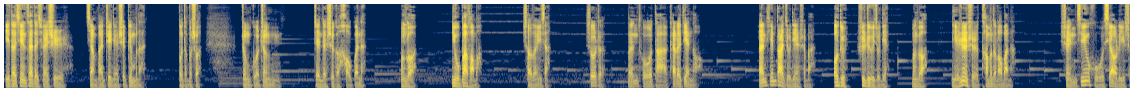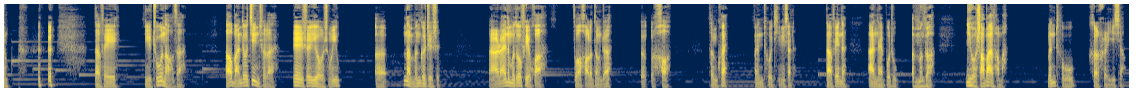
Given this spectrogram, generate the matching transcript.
以他现在的权势，想办这件事并不难。不得不说，中国正真的是个好官呢。蒙哥，你有办法吗？稍等一下。说着，门徒打开了电脑。蓝天大酒店是吧？哦，对，是这个酒店。蒙哥，你认识他们的老板呢？沈金虎笑了一声：“呵 呵大飞，你猪脑子！老板都进去了，认识又有什么用？呃，那门哥这是哪来那么多废话？坐好了等着。呃，好。很快，门徒停下了。大飞呢，按耐不住：“门哥，你有啥办法吗？”门徒。呵呵一笑，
